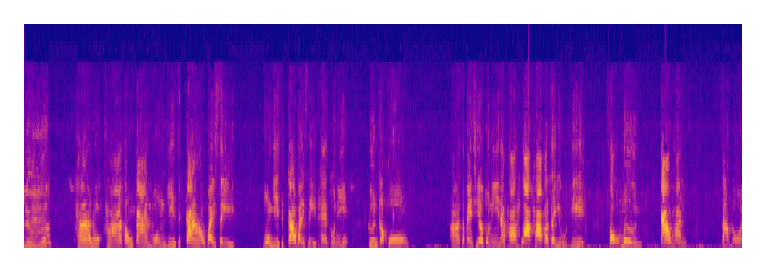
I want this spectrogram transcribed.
หรือถ้าลูกค้าต้องการวงยี่สิบเก้าใบสี่วงยี่สิบเก้าใบสี่แทนตัวนี้ ขึ้นกับโครงอ่าสเปเชียลตัวนี้นะคะ ราคาก็จะอยู่ที่ สองหมื่นเก้าพันสามร้อย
